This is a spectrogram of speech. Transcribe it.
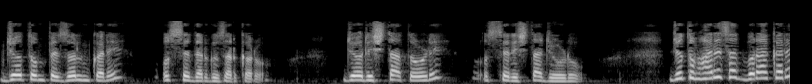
جو تم پہ ظلم کرے، اس سے درگزر کرو۔ جو رشتہ توڑے، اس سے رشتہ جوڑو۔ جو تمہارے ساتھ برا کرے،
